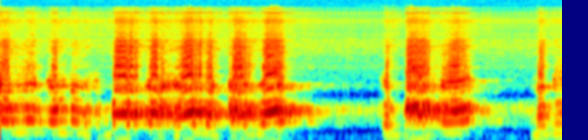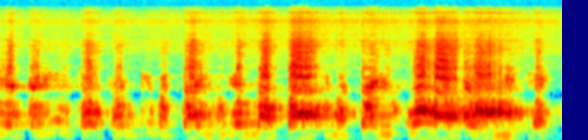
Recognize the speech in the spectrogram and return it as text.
کرنے کے اندر اس بات کا خیال رکھا جائے کہ باتیں نبی کریم صلی اللہ علیہ وسلم کی بتائی ہوئی، اللہ پاک کی بتائی ہوئی، وہ باتیں ہونی چاہیے۔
